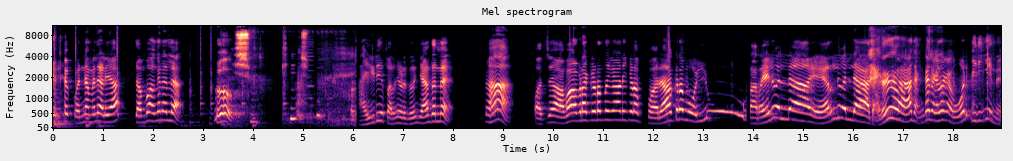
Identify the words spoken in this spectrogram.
എന്റെ പൊന്നമ്മല അളിയ സംഭവം അങ്ങനല്ല. ഓ. ഐഡിയ പറഞ്ഞു കൊടുത്തത് ഞാൻ തന്നെ. ആ. പക്ഷെ അവ അവിടെ കിടന്ന് കാണിക്കണം. പരാക്രമം. അയ്യോ തറയിലുമല്ല എയറിലുമല്ല. ചങ്ക ചക ചക ഓടി പിരിക്കുന്നു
